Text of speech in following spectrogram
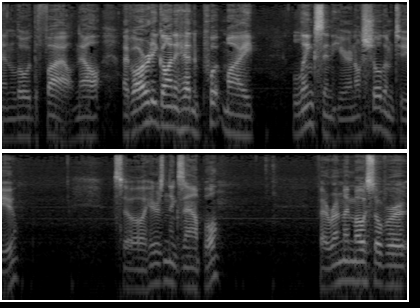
and load the file. Now I've already gone ahead and put my links in here and I'll show them to you. So here's an example. If I run my mouse over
